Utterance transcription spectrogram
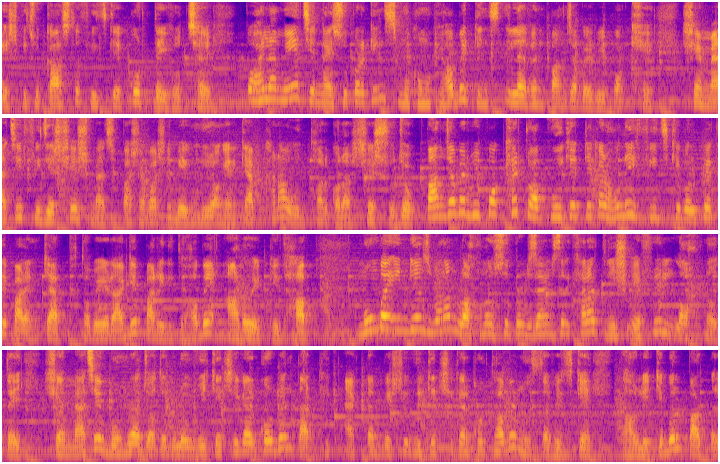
বেশ কিছু কাজ তো ফিজকে করতেই হচ্ছে। পহেলা মে চেন্নাই সুপার কিংস মুখোমুখি হবে কিংস ইলেভেন পাঞ্জাবের বিপক্ষে। সে ম্যাচই ফিজের শেষ ম্যাচ, পাশাপাশি বেগুনি রঙের ক্যাপখানা উদ্ধার করার শেষ সুযোগ। পাঞ্জাবের বিপক্ষে টপ উইকেট টেকার হলেই ফিজ কেবল পেতে পারেন ক্যাপ তবে এর আগে পাড়ি দিতে হবে আরও একটি ধাপ। মুম্বাই ইন্ডিয়ান্স বনাম লখনৌ সুপার জায়ান্টসের খেলা ত্রিশ এপ্রিল লখনৌতেই সে ম্যাচে বুমরা যতগুলো উইকেট শিকার করবেন, তার ঠিক একটা বেশি উইকেট শিকার করতে হবে মুস্তাফিজকে। তাহলে কেবল পার্পল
